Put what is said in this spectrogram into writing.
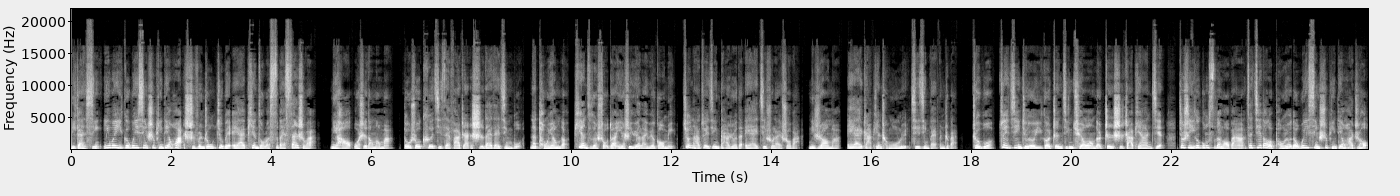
你敢信？因为一个微信视频电话，十分钟就被 AI 骗走了四百三十万。你好，我是当当马。都说科技在发展，时代在进步，那同样的，骗子的手段也是越来越高明。就拿最近大热的 AI 技术来说吧，你知道吗？AI 诈骗成功率接近百分之百。这不，最近就有一个震惊全网的真实诈骗案件，就是一个公司的老板啊，在接到了朋友的微信视频电话之后，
